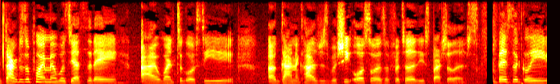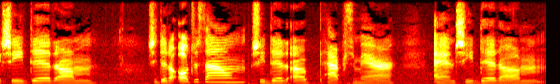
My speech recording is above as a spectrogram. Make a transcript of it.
doctor's appointment was yesterday. I went to go see a gynecologist, but she also is a fertility specialist. Basically, she did um she did an ultrasound, she did a pap smear, and she did um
